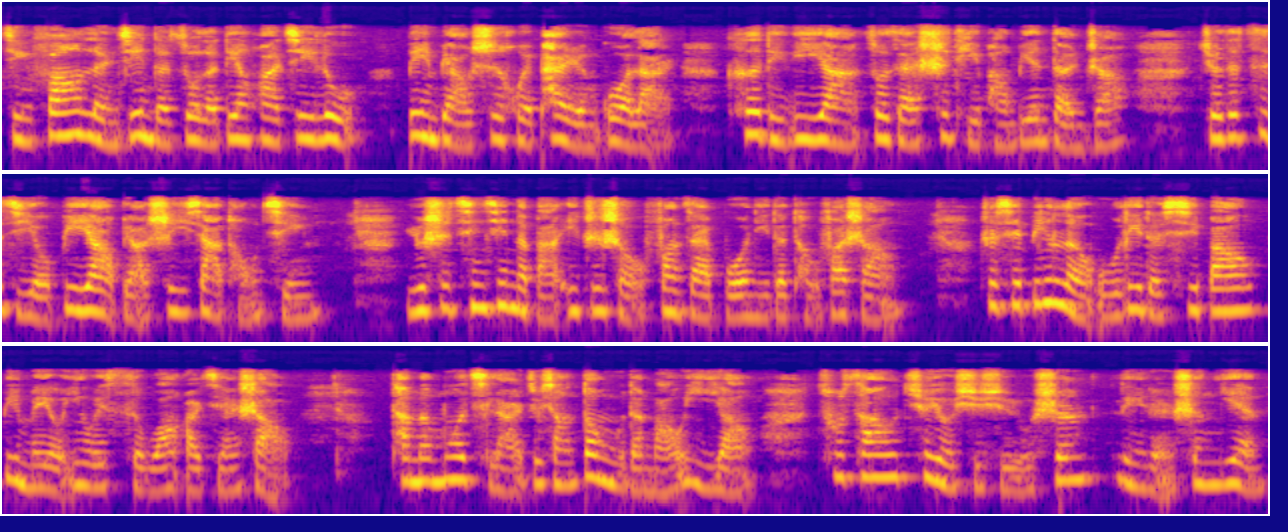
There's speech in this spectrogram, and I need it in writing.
警方冷静地做了电话记录，并表示会派人过来。科迪利亚坐在尸体旁边等着，觉得自己有必要表示一下同情，于是轻轻地把一只手放在伯尼的头发上。这些冰冷无力的细胞并没有因为死亡而减少，它们摸起来就像动物的毛一样粗糙，却又栩栩如生，令人生厌。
